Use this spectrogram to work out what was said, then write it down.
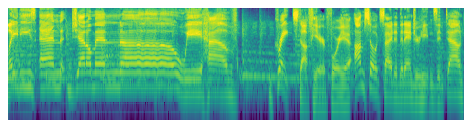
Ladies and gentlemen, uh, we have great stuff here for you. I'm so excited that Andrew Heaton's in town.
